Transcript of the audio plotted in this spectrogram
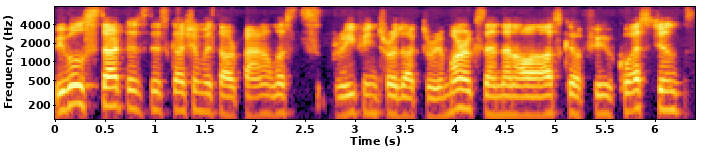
We will start this discussion with our panelists' brief introductory remarks, and then I'll ask a few questions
